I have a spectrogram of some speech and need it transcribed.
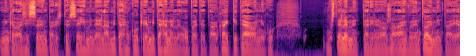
minkälaisissa ympäristöissä ihminen elää, mitä hän kokee, mitä hänelle opetetaan. Kaikki tämä on niin kuin, musta elementaarinen osa aivojen toimintaa ja,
